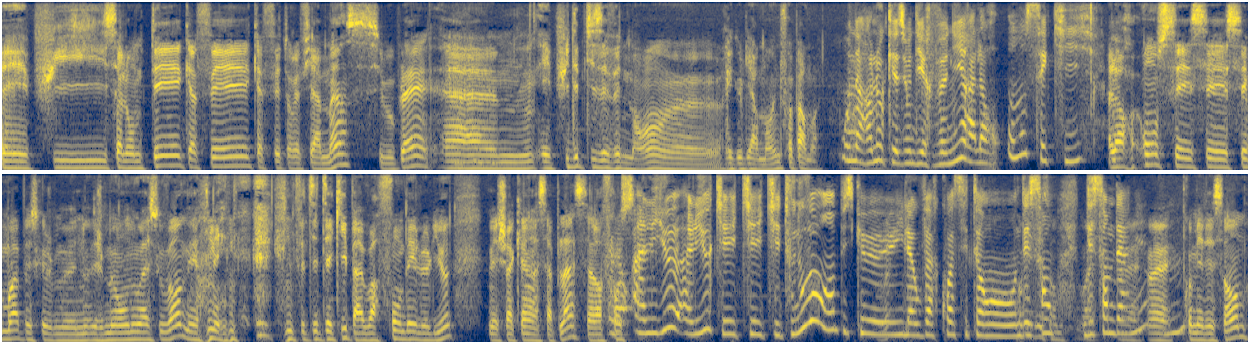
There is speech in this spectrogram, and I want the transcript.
Et puis salon de thé, café, café torréfié à mince, s'il vous plaît. Euh, et puis des petits événements euh, régulièrement, une fois par mois. On aura l'occasion d'y revenir. Alors, on, c'est qui? Alors, on, c'est, c'est, moi, parce que je me, je me souvent, mais on est une, petite équipe à avoir fondé le lieu, mais chacun à sa place. Alors, France... un lieu, un lieu qui est, qui est, qui est tout nouveau, hein, puisqu'il il a ouvert quoi? C'était en décembre, décembre, dernier ouais, 1er mmh. décembre.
